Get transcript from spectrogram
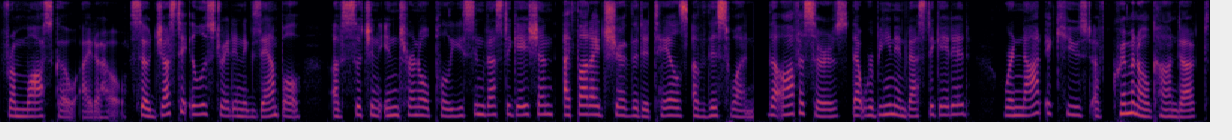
from Moscow, Idaho. So, just to illustrate an example of such an internal police investigation, I thought I'd share the details of this one. The officers that were being investigated were not accused of criminal conduct,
